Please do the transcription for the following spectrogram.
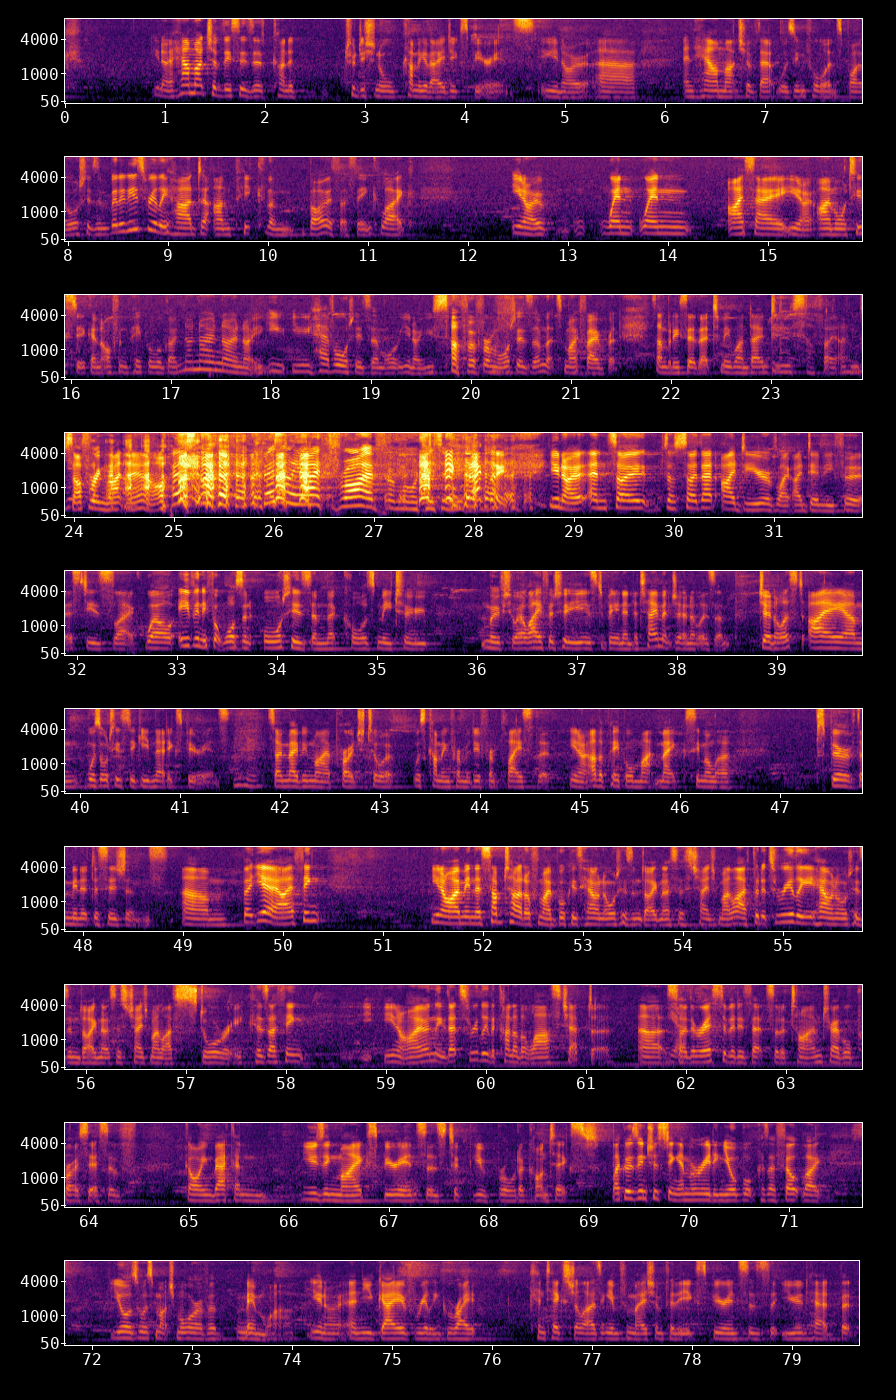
you know, how much of this is a kind of traditional coming of age experience, you know, uh, and how much of that was influenced by autism. But it is really hard to unpick them both, I think. Like, you know, when, when I say, you know, I'm autistic, and often people will go, no, no, no, no, you, you have autism, or, you know, you suffer from autism. That's my favourite. Somebody said that to me one day, do you suffer? I'm suffering right now. Personally, I thrive from autism. exactly. You know, and so, so that idea of like identity first is like, well, even if it wasn't autism that caused me to moved to LA for two years to be an entertainment journalism journalist, I um, was autistic in that experience. Mm-hmm. So maybe my approach to it was coming from a different place that you know other people might make similar spur of the minute decisions. Um, but yeah, I think. You know, I mean, the subtitle for my book is How an Autism Diagnosis Changed My Life, but it's really How an Autism Diagnosis Changed My Life story, because I think, you know, I only, that's really the kind of the last chapter. Uh, yeah. So the rest of it is that sort of time travel process of going back and using my experiences to give broader context. Like it was interesting, Emma, reading your book because I felt like yours was much more of a memoir, you know, and you gave really great contextualizing information for the experiences that you'd had. But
